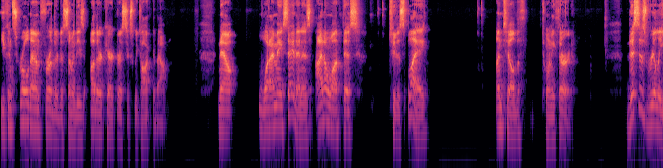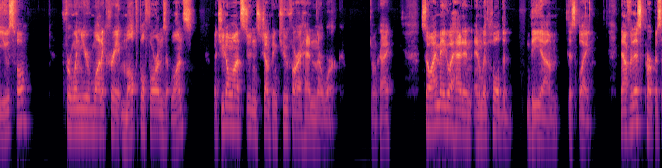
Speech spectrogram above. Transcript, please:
you can scroll down further to some of these other characteristics we talked about. Now, what I may say then is I don't want this to display until the 23rd. This is really useful for when you want to create multiple forums at once, but you don't want students jumping too far ahead in their work, okay? So I may go ahead and, and withhold the, the um, display. Now for this purpose,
